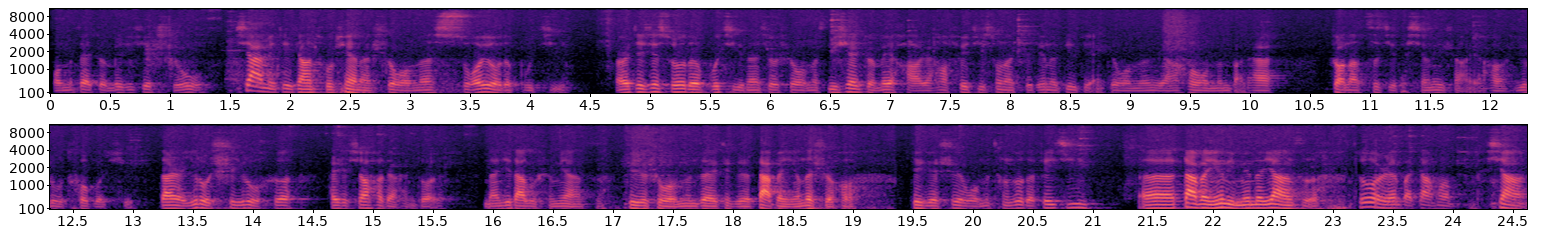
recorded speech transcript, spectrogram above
我们在准备的一些食物。下面这张图片呢，是我们所有的补给。而这些所有的补给呢，就是我们预先准备好，然后飞机送到指定的地点给我们，然后我们把它装到自己的行李上，然后一路拖过去。当然，一路吃一路喝，还是消耗掉很多的。南极大陆什么样子？这就是我们在这个大本营的时候，这个是我们乘坐的飞机。呃，大本营里面的样子，所有人把帐篷像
